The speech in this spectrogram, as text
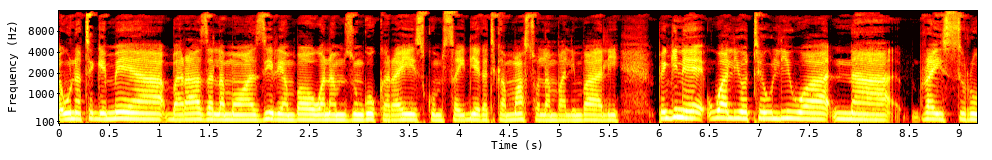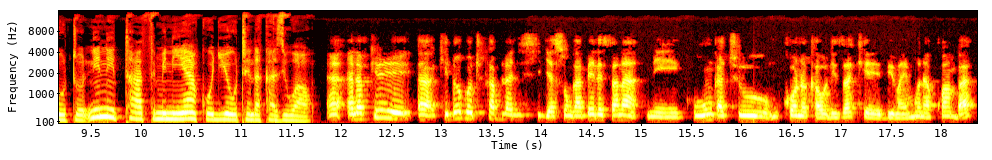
uh, unategemea baraza la mawaziri ambao wanamzunguka rais kumsaidia katika maswala mbalimbali, pengine walioteuliwa na Rais Ruto. Nini tathmini yako juu ya utendakazi wao? Uh, nafikiri uh, kidogo tu kabla nisijasonga mbele sana ni kuunga tu mkono kauli zake Bi Maimuna kwamba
